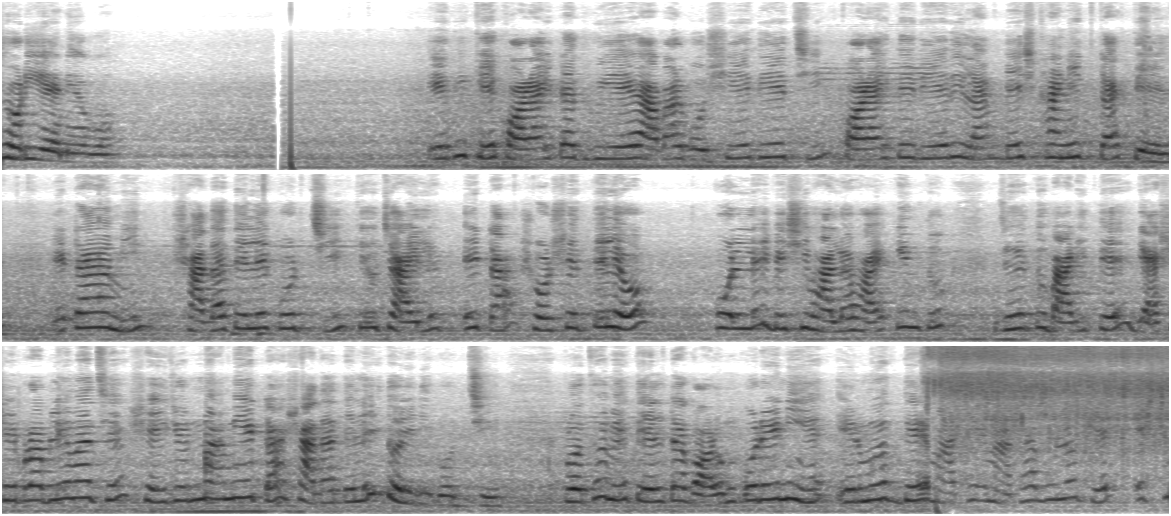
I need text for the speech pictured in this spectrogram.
ঝরিয়ে নেব। এদিকে কড়াইটা ধুয়ে আবার বসিয়ে দিয়েছি, কড়াইতে দিয়ে দিলাম বেশ খানিকটা তেল। এটা আমি সাদা তেলে করছি, কেউ চাইলে এটা সর্ষের তেলেও করলেই বেশি ভালো হয়। কিন্তু যেহেতু বাড়িতে গ্যাসের প্রবলেম আছে, সেই জন্য আমি এটা সাদা তেলেই তৈরি করছি। প্রথমে তেলটা গরম করে নিয়ে এর মধ্যে মাছের মাথাগুলোকে একটু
